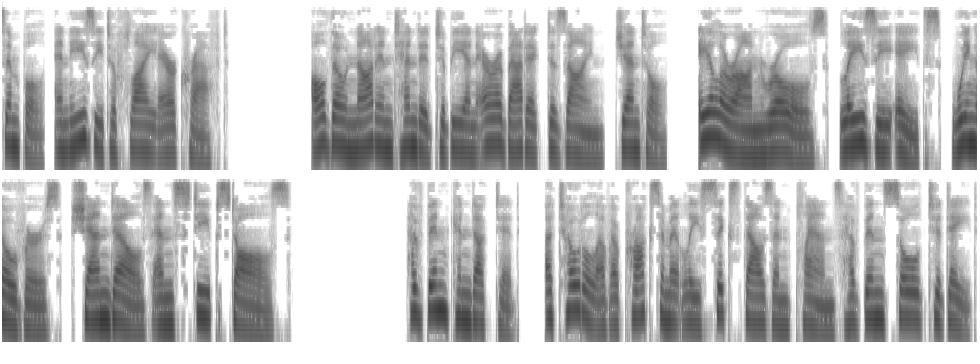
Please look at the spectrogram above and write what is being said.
simple, and easy-to-fly aircraft. Although not intended to be an aerobatic design, gentle aileron rolls, lazy eights, wingovers, chandelles and steep stalls have been conducted. A total of approximately 6,000 plans have been sold to date.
